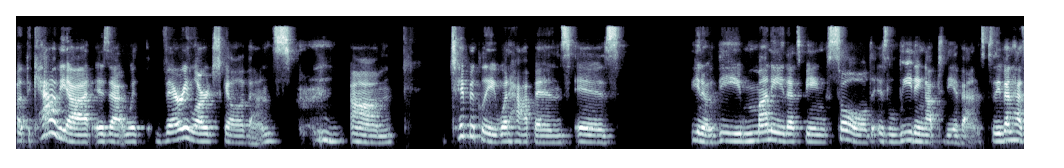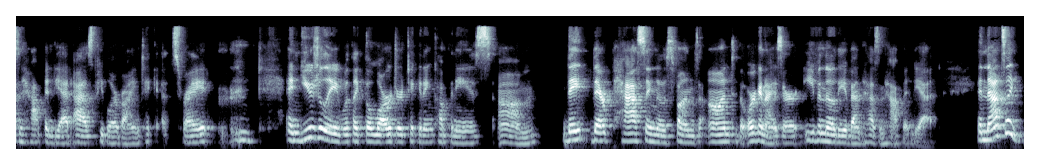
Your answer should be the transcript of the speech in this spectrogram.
But the caveat is that with very large scale events, um, typically what happens is you know the money that's being sold is leading up to the event. So the event hasn't happened yet as people are buying tickets right? And usually with like the larger ticketing companies um, they they're passing those funds on to the organizer even though the event hasn't happened yet and that's like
